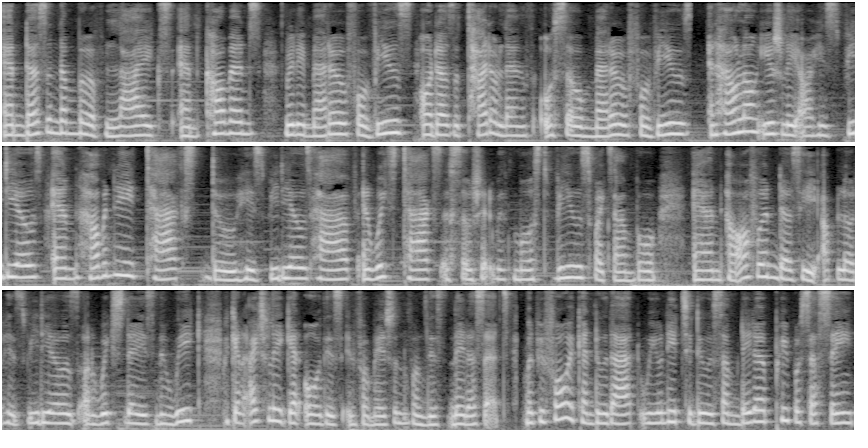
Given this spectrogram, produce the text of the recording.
And does the number of likes and comments really matter for views? Or does the title length also matter for views? And how long usually are his videos? And how many tags do his videos have? And which tags associate with most views, for example? And how often does he upload his videos on which days in the week. We can actually get all this information from this data set. But before we can do that, we will need to do some data pre-processing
